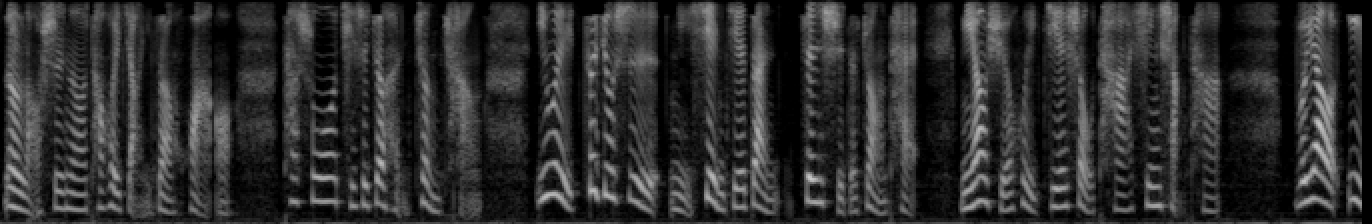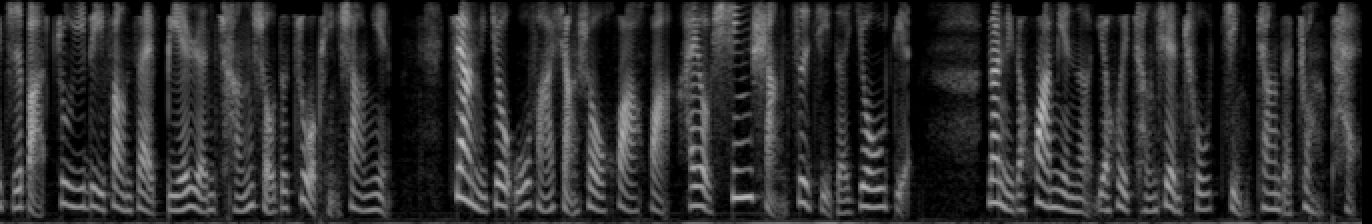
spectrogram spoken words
那老师呢他会讲一段话哦，他说其实这很正常，因为这就是你现阶段真实的状态，你要学会接受它，欣赏它。不要一直把注意力放在别人成熟的作品上面，这样你就无法享受画画，还有欣赏自己的优点。那你的画面呢，也会呈现出紧张的状态。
